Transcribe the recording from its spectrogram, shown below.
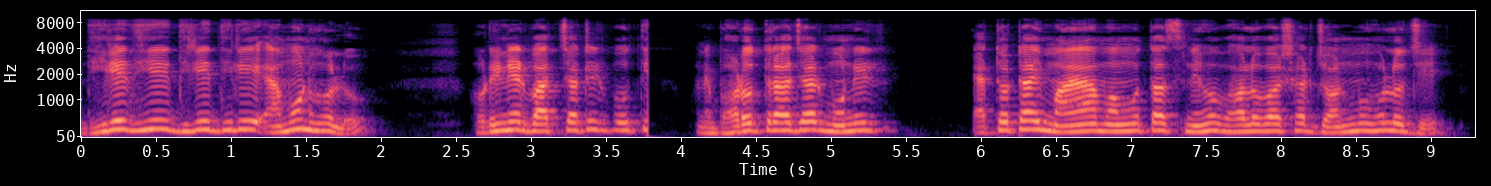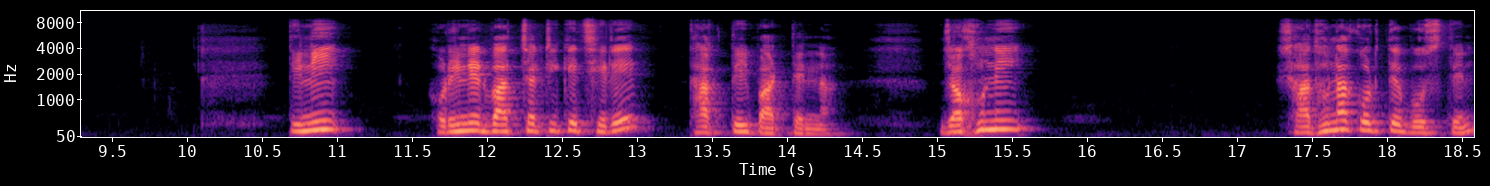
ধীরে ধীরে ধীরে ধীরে এমন হলো, হরিণের বাচ্চাটির প্রতি মানে ভরত রাজার মনের এতটাই মায়া, মমতা, স্নেহ, ভালোবাসার জন্ম হলো যে তিনি হরিণের বাচ্চাটিকে ছেড়ে থাকতেই পারতেন না। যখনই সাধনা করতে বসতেন,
